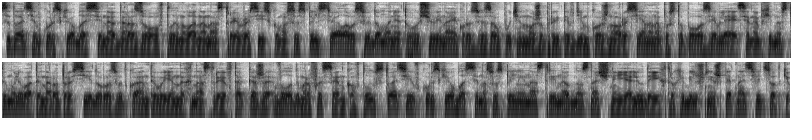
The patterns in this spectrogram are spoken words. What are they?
Ситуація в Курській області неодноразово вплинула на настрої в російському суспільстві, але усвідомлення того, що війна, яку розв'язав Путін, може прийти в дім кожного росіянина, поступово з'являється. Необхідно стимулювати народ Росії до розвитку антивоєнних настроїв. Так каже Володимир Фесенко. Вплив ситуації в Курській області на суспільний настрій неоднозначний. Є люди, їх трохи більш ніж 15%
